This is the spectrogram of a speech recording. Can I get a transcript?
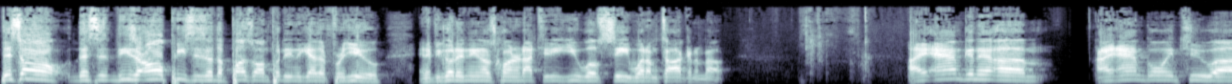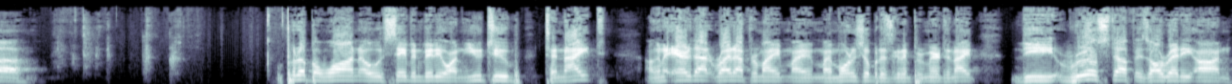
this all this is these are all pieces of the puzzle I'm putting together for you. And if you go to ninoscorner.tv, you will see what I'm talking about. I am gonna um I am going to uh put up a Juan O Savin video on YouTube tonight. I'm going to air that right after my, my, my morning show, but it's going to premiere tonight. The real stuff is already on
